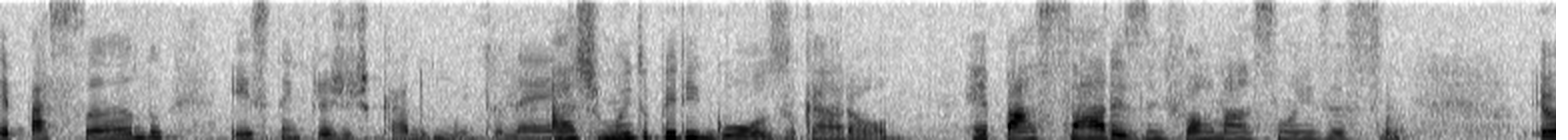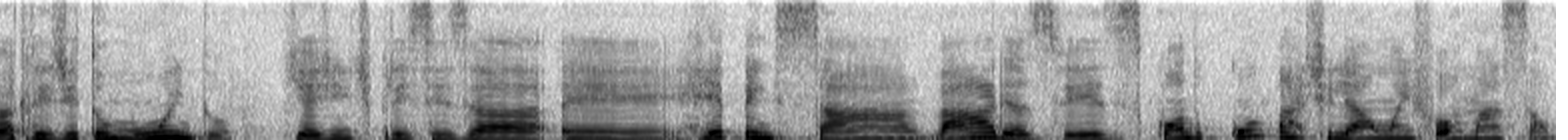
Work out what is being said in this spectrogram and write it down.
repassando, e isso tem prejudicado muito, né? Acho muito perigoso, Carol, repassar as informações assim. Eu acredito muito que a gente precisa é, repensar várias vezes quando compartilhar uma informação.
